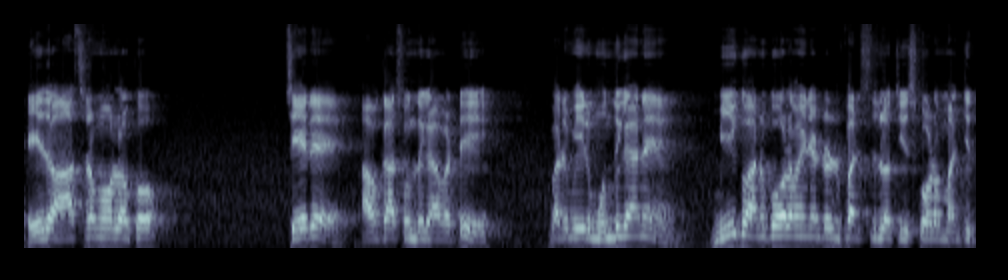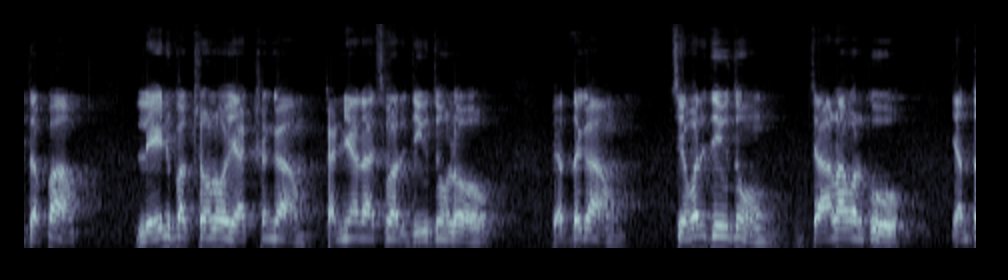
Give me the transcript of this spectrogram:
ఏదో ఆశ్రమంలోకో చేరే అవకాశం ఉంది కాబట్టి మరి మీరు ముందుగానే మీకు అనుకూలమైనటువంటి పరిస్థితిలో తీసుకోవడం మంచిది తప్ప లేని పక్షంలో యాక్షంగా కన్యారాశి వారి జీవితంలో పెద్దగా చివరి జీవితం చాలా వరకు ఎంత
